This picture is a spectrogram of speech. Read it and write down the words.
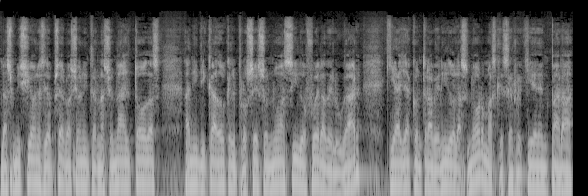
las misiones de observación internacional todas han indicado que el proceso no ha sido fuera de lugar, que haya contravenido las normas que se requieren para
